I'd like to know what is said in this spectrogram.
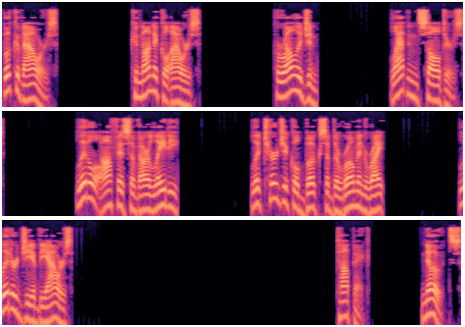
Book of Hours. Canonical Hours. Horologion. Latin Psalters. Little Office of Our Lady. Liturgical Books of the Roman Rite. Liturgy of the Hours. Topic. Notes.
